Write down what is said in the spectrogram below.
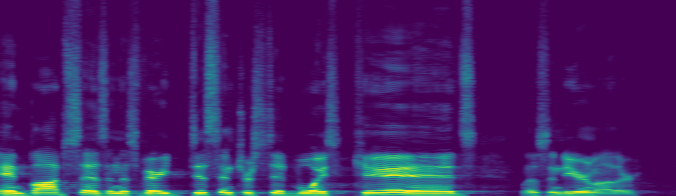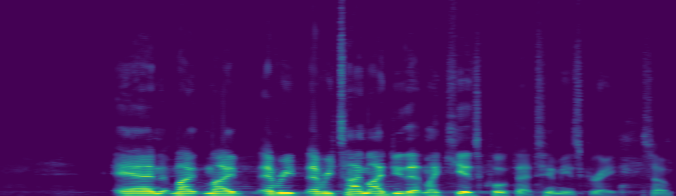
And Bob says in this very disinterested voice, Kids, listen to your mother. And my, my, every, every time I do that, my kids quote that to me. It's great. So,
